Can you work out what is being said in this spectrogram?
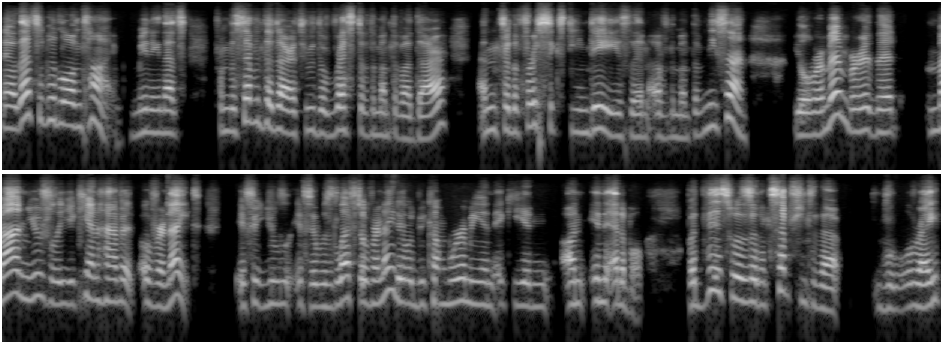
Now that's a good long time, meaning that's from the seventh of Adar through the rest of the month of Adar, and for the first 16 days then of the month of Nisan. You'll remember that man usually you can't have it overnight if it you if it was left overnight, it would become wormy and icky and un, inedible. But this was an exception to that rule, right?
